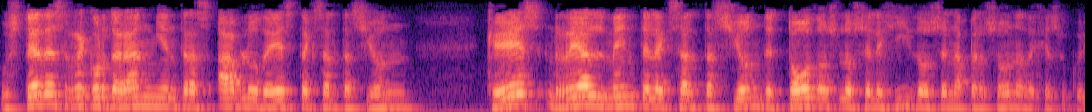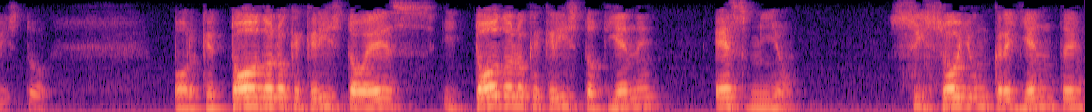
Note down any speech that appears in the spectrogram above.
Ustedes recordarán mientras hablo de esta exaltación que es realmente la exaltación de todos los elegidos en la persona de Jesucristo, porque todo lo que Cristo es y todo lo que Cristo tiene es mío. Si soy un creyente,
